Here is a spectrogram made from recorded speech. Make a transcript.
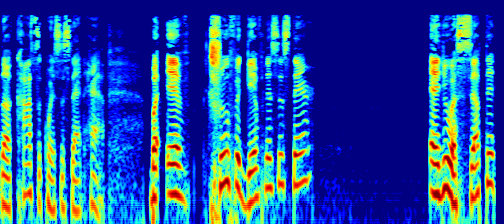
the consequences that have. But if true forgiveness is there and you accept it,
